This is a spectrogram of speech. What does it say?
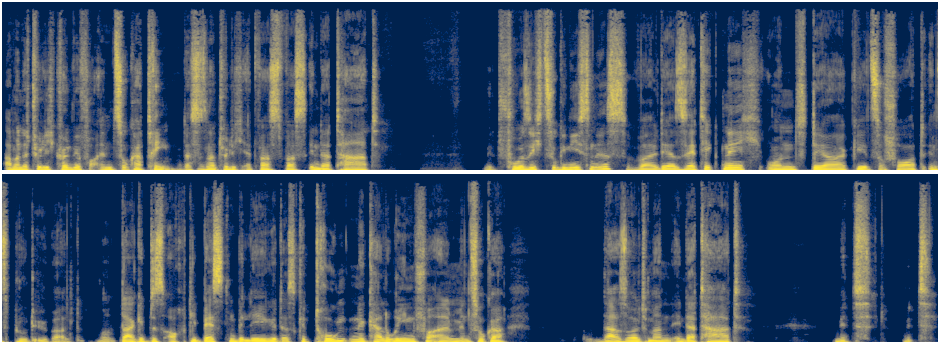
Aber natürlich können wir vor allem Zucker trinken. Das ist natürlich etwas, was in der Tat mit Vorsicht zu genießen ist, weil der sättigt nicht und der geht sofort ins Blut über. Und da gibt es auch die besten Belege, dass getrunkene Kalorien, vor allem in Zucker, da sollte man in der Tat mit, mit,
